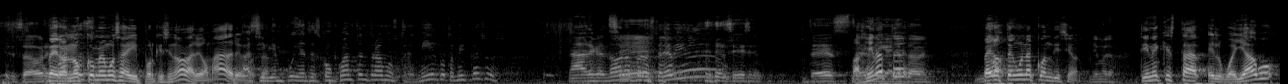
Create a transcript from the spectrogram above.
Pero no comemos ahí, porque si no, valió madre. o Así bien puñetes. ¿Con cuánto entramos? ¿Tres mil, cuatro mil pesos? Nada, de- no, no, pero estaría bien. Sí, sí. Ustedes, Imagínate. Pero tengo una condición. Dímelo. Tiene que estar el guayabo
